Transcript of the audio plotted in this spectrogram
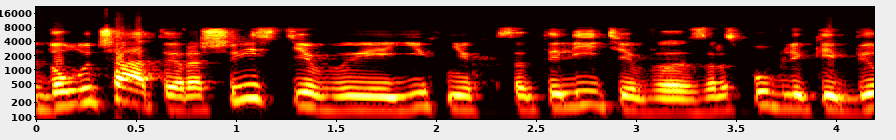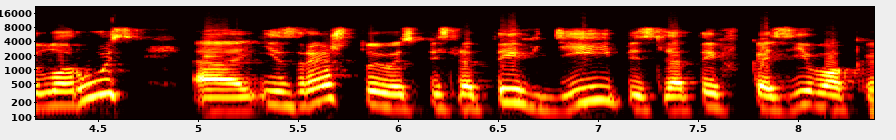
долучати рашистів і їхніх сателітів з Республіки Білорусь. І зрештою, ось після тих дій, після тих вказівок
